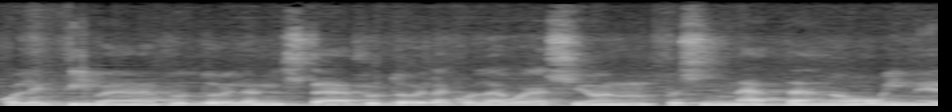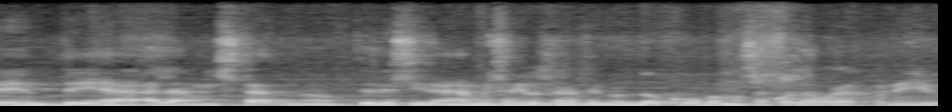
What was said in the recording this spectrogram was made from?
colectiva, fruto de la amistad, fruto de la colaboración pues innata, ¿no? O inherente a, a la amistad, ¿no? De decir, ah, mis amigos están haciendo un docu, vamos a colaborar con ellos,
